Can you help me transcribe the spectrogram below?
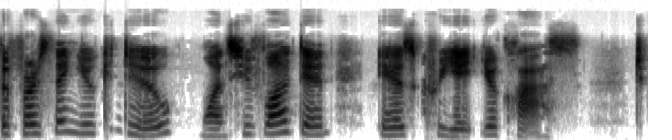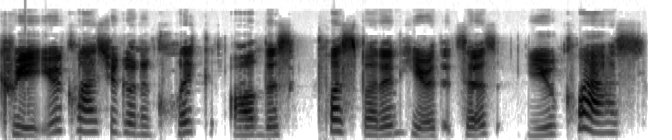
The first thing you can do once you've logged in is create your class. To create your class, you're going to click on this plus button here that says New Class.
